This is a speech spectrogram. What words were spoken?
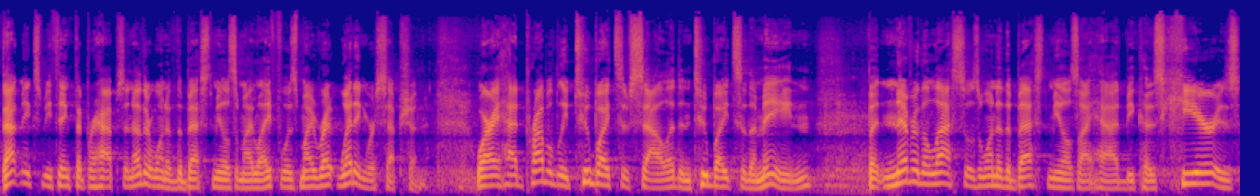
That makes me think that perhaps another one of the best meals of my life was my re- wedding reception, where I had probably two bites of salad and two bites of the main, but nevertheless was one of the best meals I had because here is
